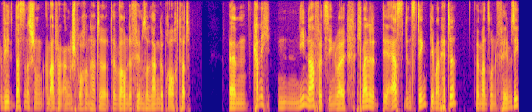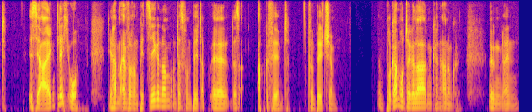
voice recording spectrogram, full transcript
wie Dustin das schon am Anfang angesprochen hatte, der, warum der Film so lang gebraucht hat ähm, kann ich nie nachvollziehen, weil ich meine, der erste Instinkt, den man hätte, wenn man so einen Film sieht, ist ja eigentlich, oh, die haben einfach einen PC genommen und das vom Bild ab, äh, das abgefilmt vom Bildschirm. Ein Programm runtergeladen, keine Ahnung, irgendein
